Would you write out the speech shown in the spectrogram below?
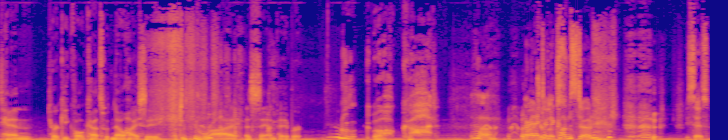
10 turkey cold cuts with no Hi-C. Just dry as sandpaper. Oh, God. Oh. All right, I Roger turn to Cumstone. He says,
